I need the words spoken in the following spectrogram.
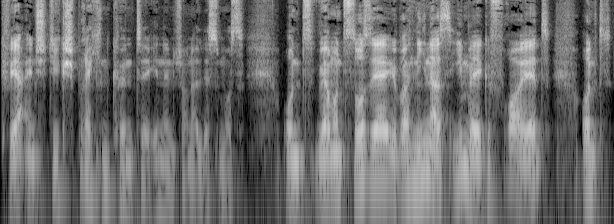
Quereinstieg sprechen könnte in den Journalismus. Und wir haben uns so sehr über Ninas E-Mail gefreut und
